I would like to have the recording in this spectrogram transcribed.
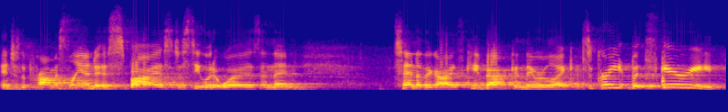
into the promised land as spies to see what it was. And then 10 other guys came back and they were like, it's great, but scary.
